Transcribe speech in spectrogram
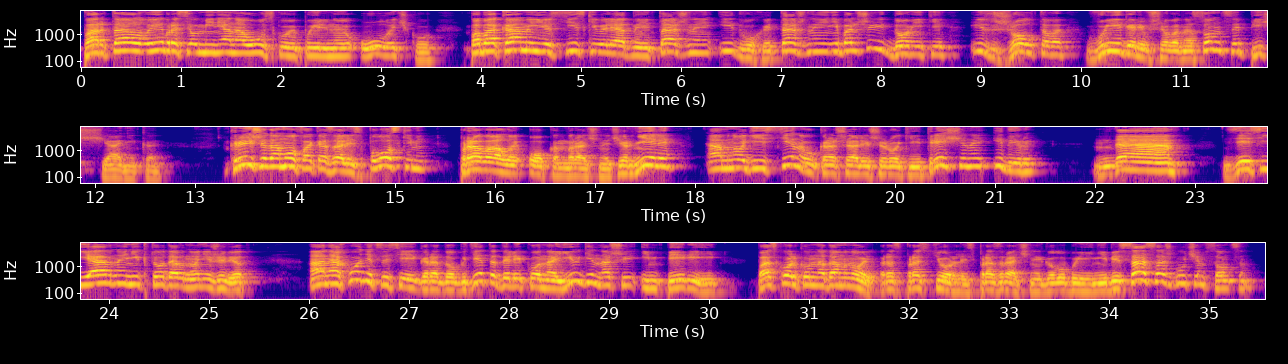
Портал выбросил меня на узкую пыльную улочку. По бокам ее стискивали одноэтажные и двухэтажные небольшие домики из желтого, выгоревшего на солнце песчаника. Крыши домов оказались плоскими, провалы окон мрачно чернели, а многие стены украшали широкие трещины и дыры. Да, здесь явно никто давно не живет. А находится сей городок где-то далеко на юге нашей империи, поскольку надо мной распростерлись прозрачные голубые небеса со жгучим солнцем.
